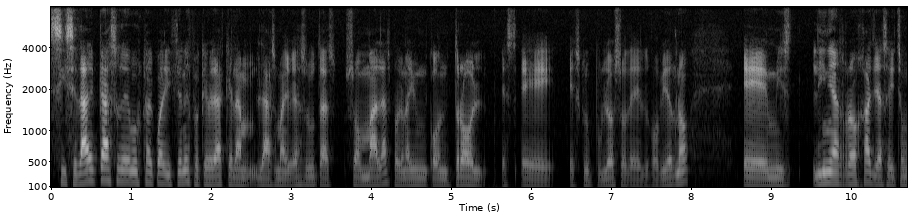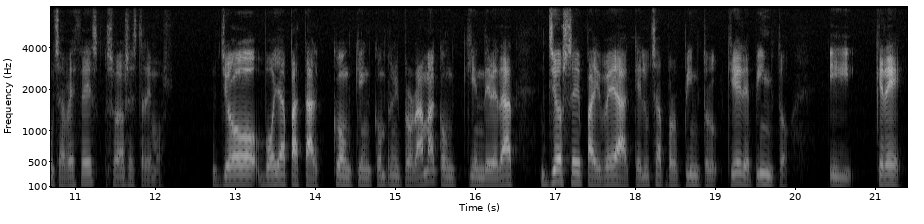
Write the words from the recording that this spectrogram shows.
Si se da el caso de buscar coaliciones, porque es verdad que las mayorías absolutas son malas, porque no hay un control eh, escrupuloso del gobierno, eh, mis líneas rojas, ya se ha dicho muchas veces, son los extremos. Yo voy a patar con quien compre mi programa, con quien de verdad yo sepa y vea que lucha por Pinto, quiere Pinto y cree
